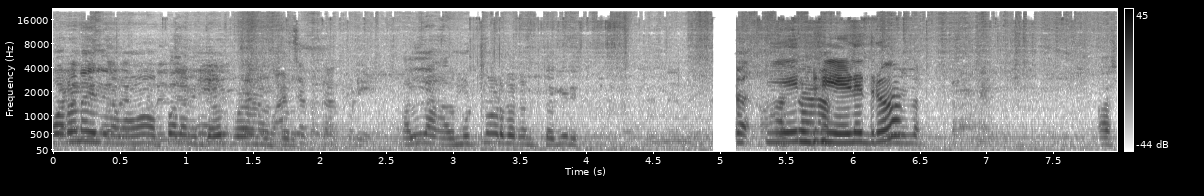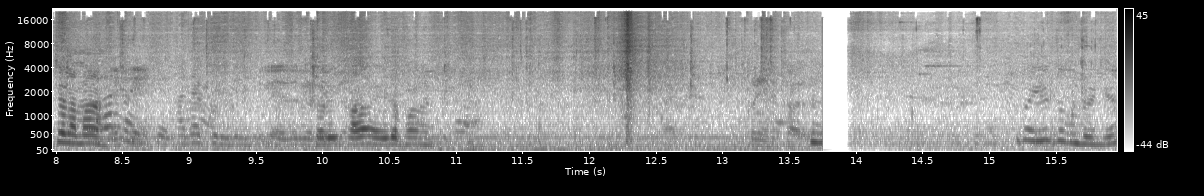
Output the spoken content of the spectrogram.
ಕೊಡೋಣ ಇಲ್ಲಿ ನಮ್ಮ ಅಪ್ಪ ಒಪ್ಪಲ್ಲ ನೀವು ಕೊಡೋಣ ಅಲ್ಲ ಅದು ಮುಟ್ಟು ನೋಡ್ಬೇಕಂತ ತೆಗೀರಿ. ಏನು ಹೇಳಿದ್ರು? ಅಷ್ಟೇನಮ್ಮ? ಸರಿ ಹೆಂಗೆ?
